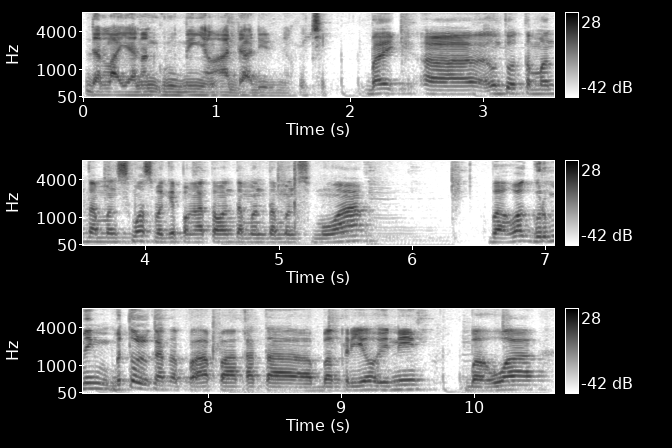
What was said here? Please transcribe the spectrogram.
dan layanan grooming yang ada di dunia kucing. Baik, uh, untuk teman-teman semua sebagai pengetahuan teman-teman semua bahwa grooming betul kata apa, apa kata Bang Rio ini bahwa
